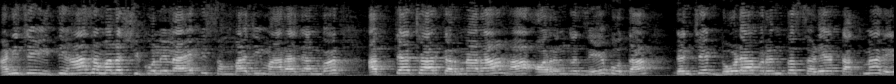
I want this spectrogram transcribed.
आणि जे इतिहास आम्हाला शिकवलेला आहे की संभाजी महाराजांवर अत्याचार करणारा हा औरंगजेब होता. त्यांचे डोळ्यापर्यंत सड्या टाकणारे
